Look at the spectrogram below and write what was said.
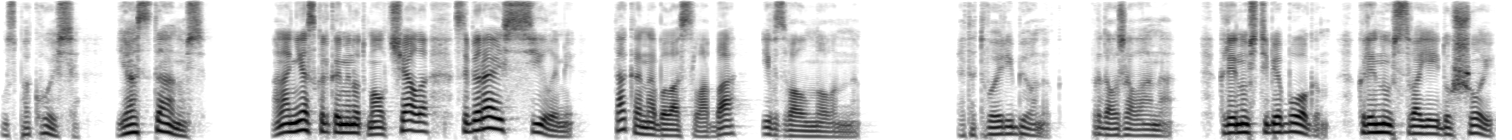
«Успокойся, я останусь». Она несколько минут молчала, собираясь силами. Так она была слаба и взволнована. «Это твой ребенок. — продолжала она. «Клянусь тебе Богом, клянусь своей душой,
